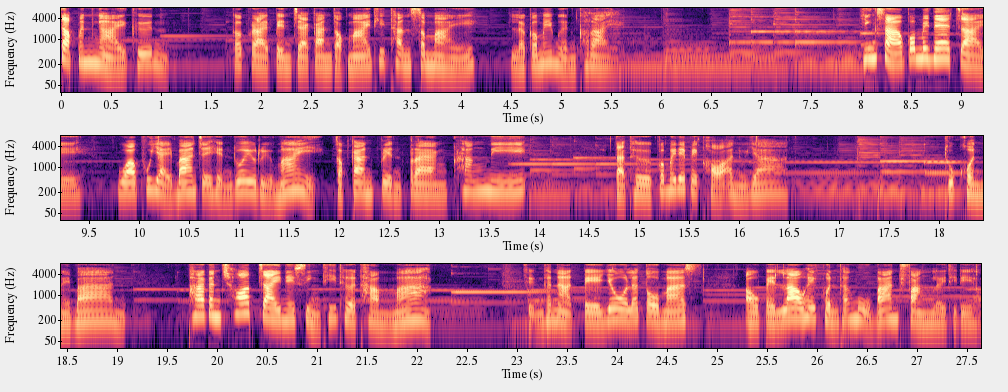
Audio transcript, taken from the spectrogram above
จับมันหงายขึ้น ก็กลายเป็นแจกันดอกไม้ที่ทันสมัย แล้วก็ไม่เหมือนใครหญิงสาวก็ไม่แน่ใจ ว่าผู้ใหญ่บ้านจะเห็นด้วยหรือไม่กับการเปลี่ยนแปลงครั้งนี้ แต่เธอก็ไม่ได้ไปขออนุญาต ทุกคนในบ้าน พากันชอบใจในสิ่งที่เธอทำมาก ถึงขนาดเปโยและโตมัส เอาไปเล่าให้คนทั้งหมู่บ้านฟังเลยทีเดียว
